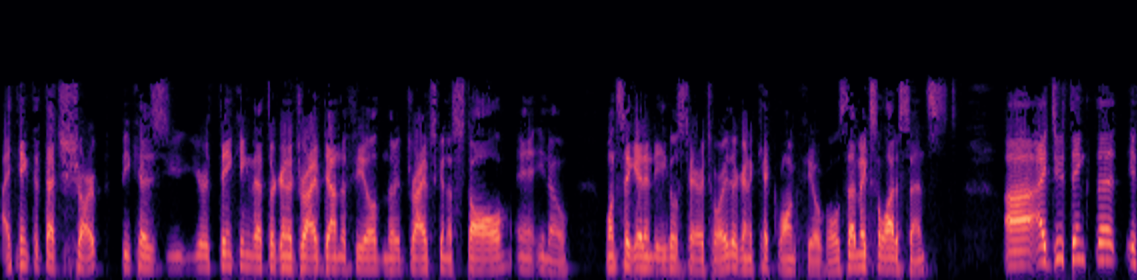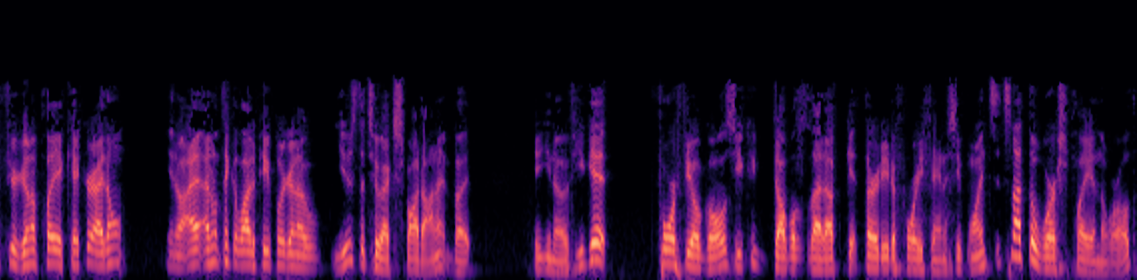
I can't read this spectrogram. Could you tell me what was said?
I think that that's sharp because you're thinking that they're going to drive down the field and the drive's going to stall. And, you know, once they get into Eagles territory, they're going to kick long field goals. That makes a lot of sense. Uh, I do think that if you're going to play a kicker, I don't, you know, I, I don't think a lot of people are going to use the 2x spot on it, but you know, if you get four field goals, you can double that up, get 30 to 40 fantasy points. It's not the worst play in the world.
